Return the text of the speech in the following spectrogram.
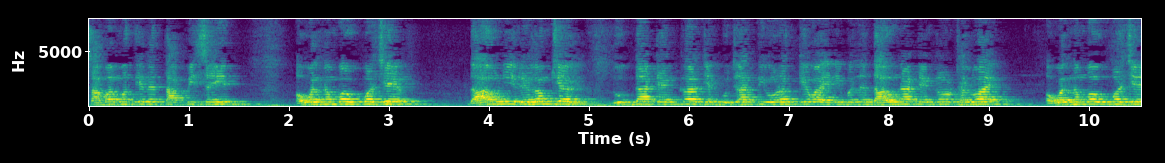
સાબરમતી અને તાપી સહિત અવલ નંબર ઉપર છે. દારૂની રેલમછેલ દૂધના ટેન્કર જે ગુજરાતની ઓળખ કહેવાય, એની બદલે દારૂના ટેન્કરો ઠલવાય, અવલ નંબર ઉપર છે.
